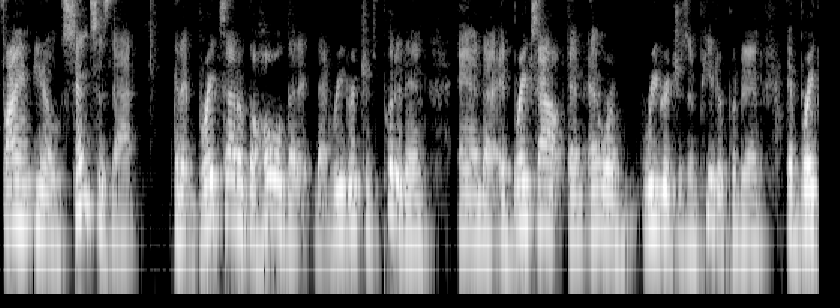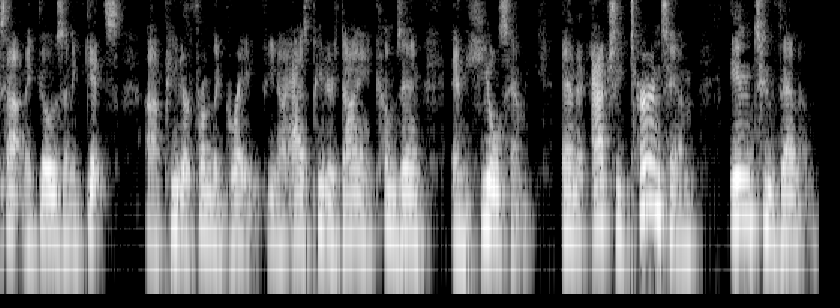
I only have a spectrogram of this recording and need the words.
find you know senses that and it breaks out of the hole that it, that Reed Richards put it in, and uh, it breaks out, and, and, or Reed Richards and Peter put it in. It breaks out and it goes and it gets uh, Peter from the grave. You know, as Peter's dying, it comes in and heals him, and it actually turns him into Venom,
